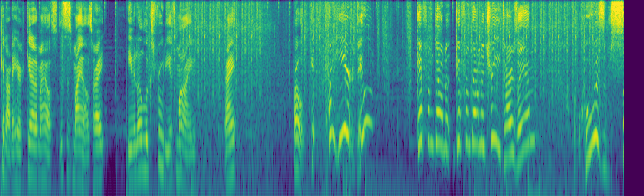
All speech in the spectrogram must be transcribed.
Get out of here. Get out of my house. This is my house, alright? Even though it looks fruity, it's mine. Right? Bro, get, come here, dude. Get from down the get from down the tree, Tarzan. Who is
